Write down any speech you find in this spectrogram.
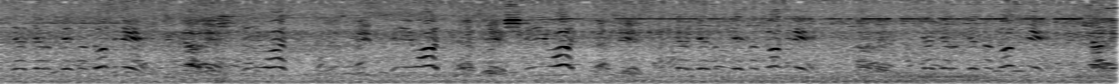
అత్యాచారం చేసిన దోషిని. అత్యాచారం చేసిన దోషిని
